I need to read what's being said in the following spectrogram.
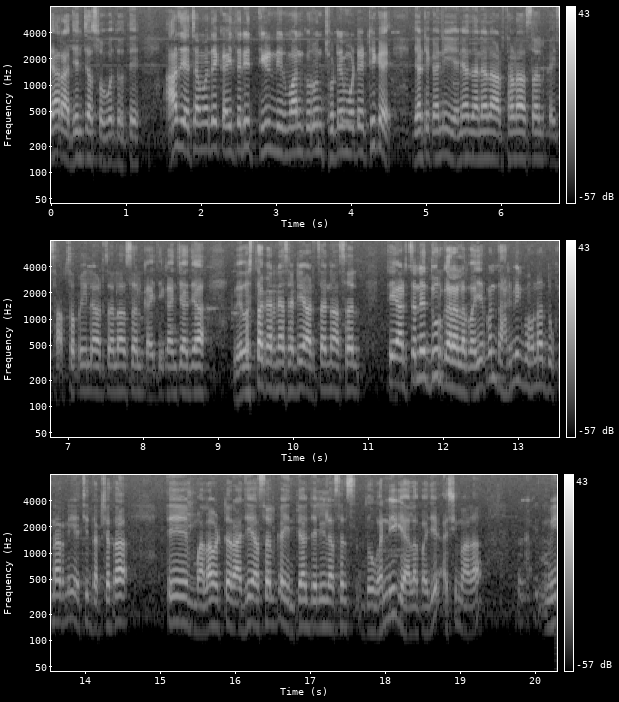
त्या राजांच्या सोबत होते. आज याच्यामध्ये काहीतरी तीळ निर्माण करून छोटे मोठे ठीक आहे ज्या ठिकाणी येण्या जाण्याला अडथळा असेल काही साफसफाईला अडचण असेल काही ठिकाणच्या ज्या व्यवस्था करण्यासाठी अडचण असेल ते अडचणी दूर करायला पाहिजे. पण धार्मिक भावना दुखणार नाही याची दक्षता ते मला वाटतं राजे असेल का इम्तियाज जलील असेल दोघांनी घ्यायला पाहिजे अशी मला मी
